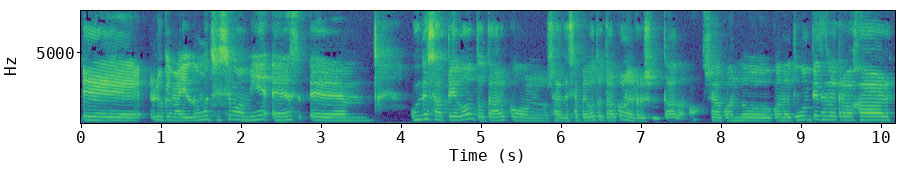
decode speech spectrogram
eh, lo que me ayudó muchísimo a mí es... Eh, un desapego total con, o sea, desapego total con el resultado, ¿no? O sea, cuando, cuando tú empiezas a trabajar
